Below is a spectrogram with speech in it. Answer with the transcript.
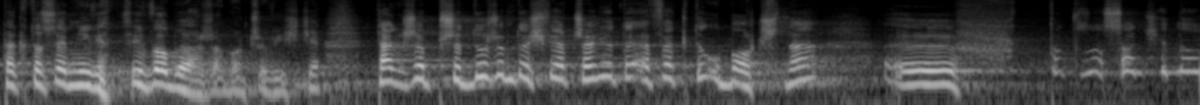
tak to sobie mniej więcej wyobrażam oczywiście. Także przy dużym doświadczeniu te efekty uboczne, yy, w zasadzie no,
